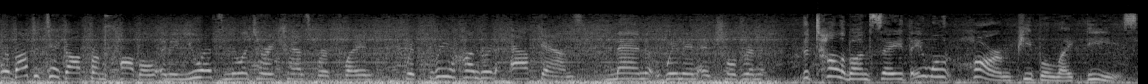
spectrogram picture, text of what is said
We're about to take off from Kabul in a U.S. military transport plane with 300 Afghans, men, women, and children. The Taliban say they won't harm people like these.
